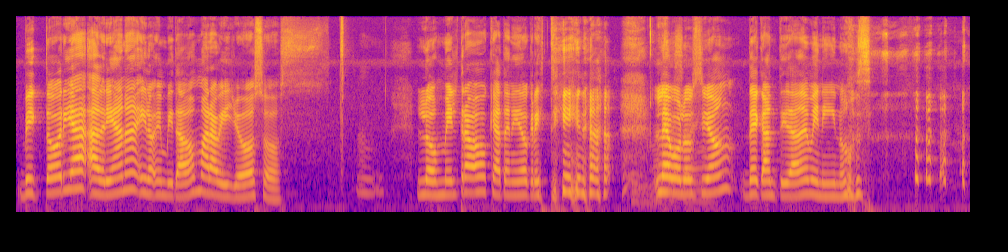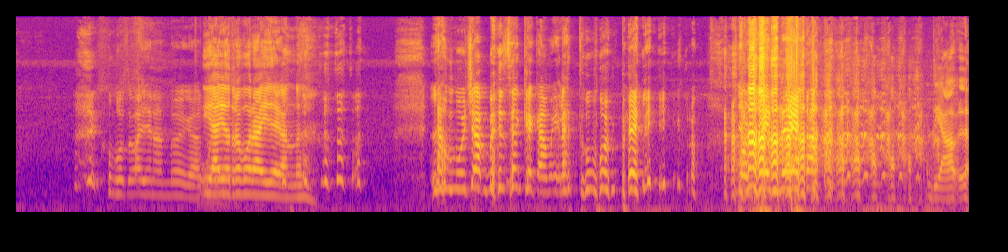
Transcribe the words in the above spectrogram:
Victoria, Adriana y los invitados maravillosos. Los mil trabajos que ha tenido Cristina. La evolución de cantidad de meninos. Cómo se va llenando de gatos. Y hay otro por ahí llegando. Las muchas veces que Camila estuvo en peligro. Por pendeja. Diablo.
